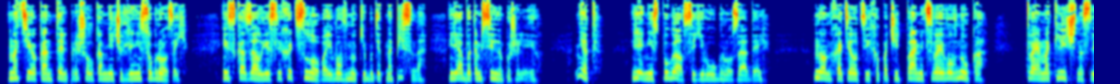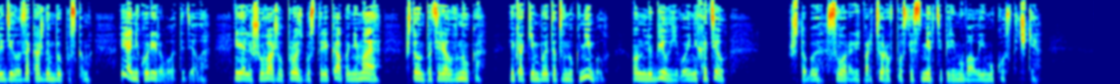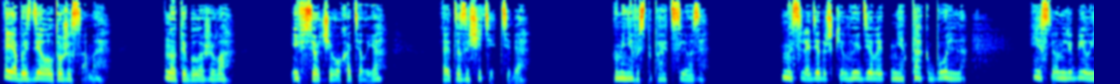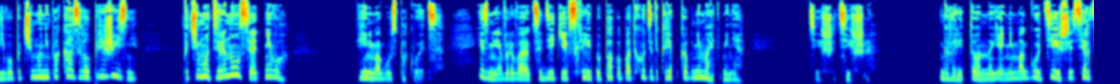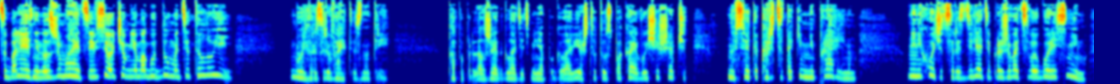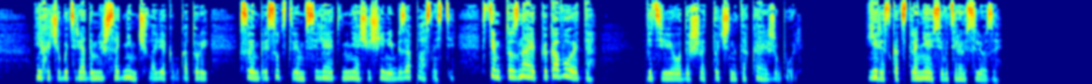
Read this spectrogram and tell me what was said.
Матьё Кантель пришел ко мне чуть ли не с угрозой. И сказал, если хоть слово его внуке будет написано, я об этом сильно пожалею. Нет, я не испугался его угрозы, Адель. Но он хотел тихо почить память своего внука. Твоя мать лично следила за каждым выпуском. Я не курировал это дело. Я лишь уважил просьбу старика, понимая, что он потерял внука. И каким бы этот внук ни был, он любил его и не хотел, чтобы свора репортеров после смерти перемывала ему косточки. Я бы сделал то же самое. Но ты была жива. И все, чего хотел я, это защитить тебя. У меня выступают слезы. Мысль о дедушке Луи делает мне так больно. Если он любил его, почему не показывал при жизни? Почему отвернулся от него? Я не могу успокоиться. Из меня вырываются дикие всхлипы. Папа подходит и крепко обнимает меня. «Тише, тише», — говорит он, но я не могу, тише, сердце болезненно сжимается, и все, о чем я могу думать, это Луи. Боль разрывает изнутри. Папа продолжает гладить меня по голове, что-то успокаивающе шепчет, но все это кажется таким неправильным. Мне не хочется разделять и проживать свое горе с ним. Я хочу быть рядом лишь с одним человеком, который своим присутствием вселяет в меня ощущение безопасности, с тем, кто знает, каково это. Ведь в его душе точно такая же боль. Я резко отстраняюсь и вытираю слезы.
